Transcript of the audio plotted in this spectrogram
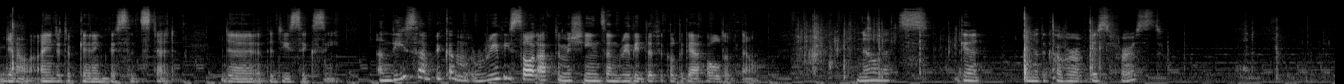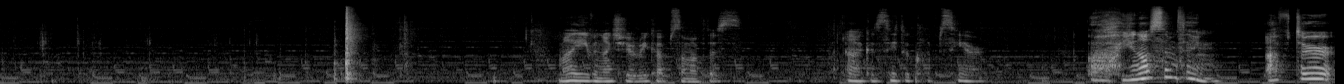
you know, I ended up getting this instead, the, the D6C. And these have become really sought after machines and really difficult to get hold of now. Now let's get the cover of this first. Might even actually recap some of this. Oh, I can see two clips here. Oh, you know something? after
